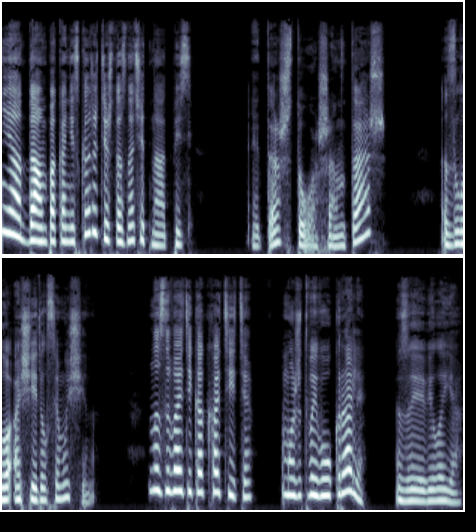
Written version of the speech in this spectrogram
«Не отдам, пока не скажете, что значит надпись». «Это что, шантаж?» Зло ощерился мужчина. «Называйте как хотите. Может, вы его украли?» Заявила я.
